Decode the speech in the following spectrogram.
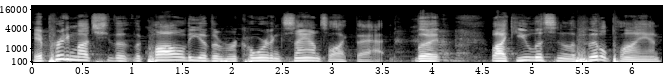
it pretty much the, the quality of the recording sounds like that. But like you listen to the fiddle playing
